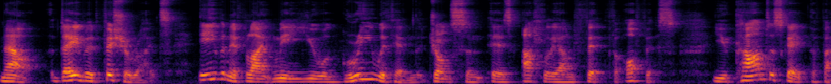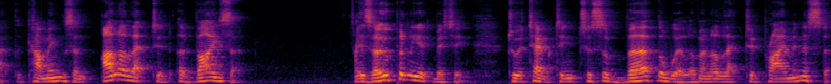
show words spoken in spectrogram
Now, David Fisher writes Even if, like me, you agree with him that Johnson is utterly unfit for office, you can't escape the fact that Cummings, an unelected advisor, is openly admitting to attempting to subvert the will of an elected Prime Minister.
